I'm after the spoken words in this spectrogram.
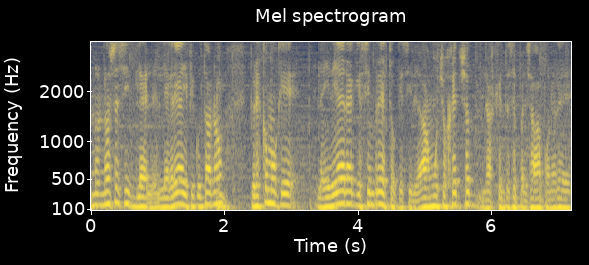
No, no sé si le, le agrega dificultad o no, pero es como que la idea era que siempre esto, que si le dabas mucho headshot, la gente se pensaba a poner eh,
